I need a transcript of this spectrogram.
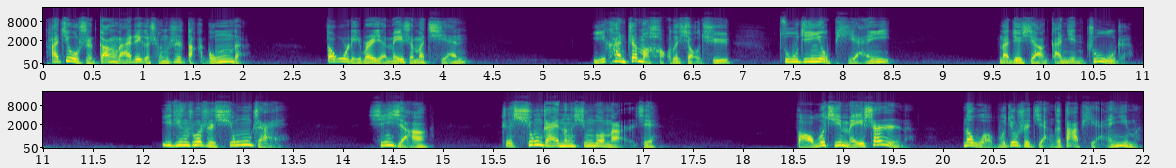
他就是刚来这个城市打工的，兜里边也没什么钱。一看这么好的小区，租金又便宜，那就想赶紧住着。一听说是凶宅，心想这凶宅能凶到哪儿去？保不齐没事儿呢。”那我不就是捡个大便宜吗？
